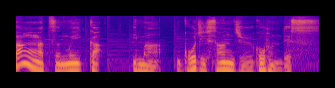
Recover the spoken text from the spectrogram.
3月6日今5時35分です。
